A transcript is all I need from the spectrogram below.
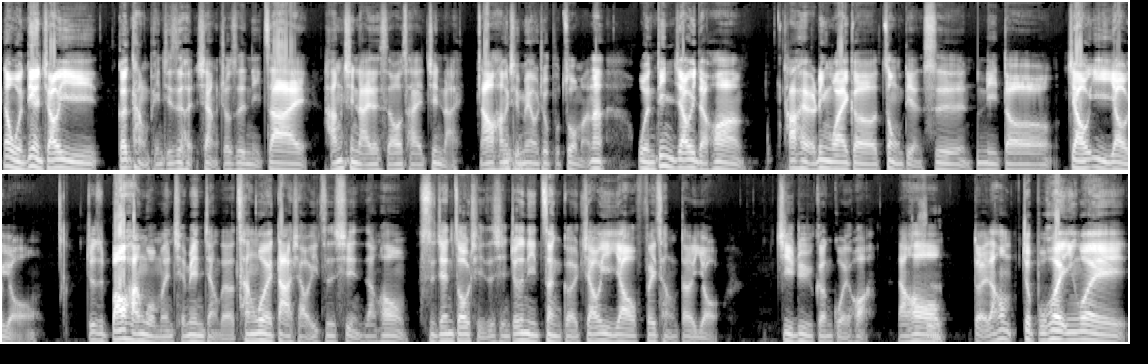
那稳定的交易跟躺平其实很像，就是你在行情来的时候才进来。然后行情没有就不做嘛。那稳定交易的话，它还有另外一个重点是，你的交易要有，就是包含我们前面讲的仓位大小一致性，然后时间周期一致性，就是你整个交易要非常的有纪律跟规划。然后对，然后就不会因为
